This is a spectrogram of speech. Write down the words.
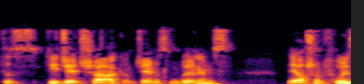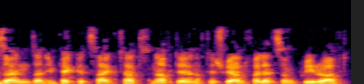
dass DJ Shark und Jameson Williams der auch schon früh seinen, seinen Impact gezeigt hat nach der, nach der schweren Verletzung Pre-Draft,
